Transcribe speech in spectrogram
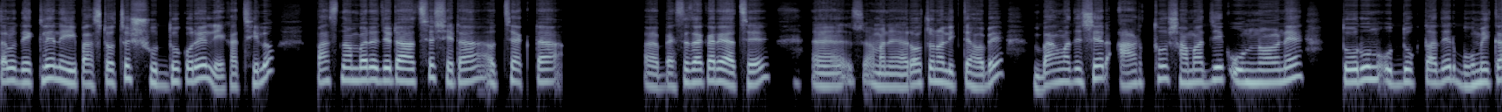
তাহলে দেখলেন এই পাঁচটা হচ্ছে শুদ্ধ করে লেখা ছিল। পাঁচ নাম্বারে যেটা আছে সেটা হচ্ছে একটা, আ প্যাসেজ আকারে আছে। মানে রচনা লিখতে হবে। বাংলাদেশের আর্থ-সামাজিক উন্নয়নে তরুণ উদ্যোক্তাদের ভূমিকা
